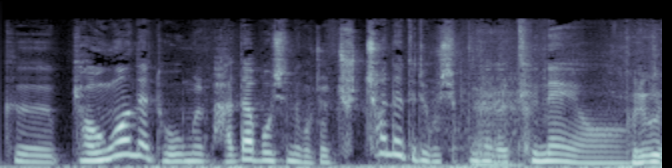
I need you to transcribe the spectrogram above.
그 병원의 도움을 받아보시는 걸 좀 추천해드리고 싶은 생각이 드네요. 그리고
